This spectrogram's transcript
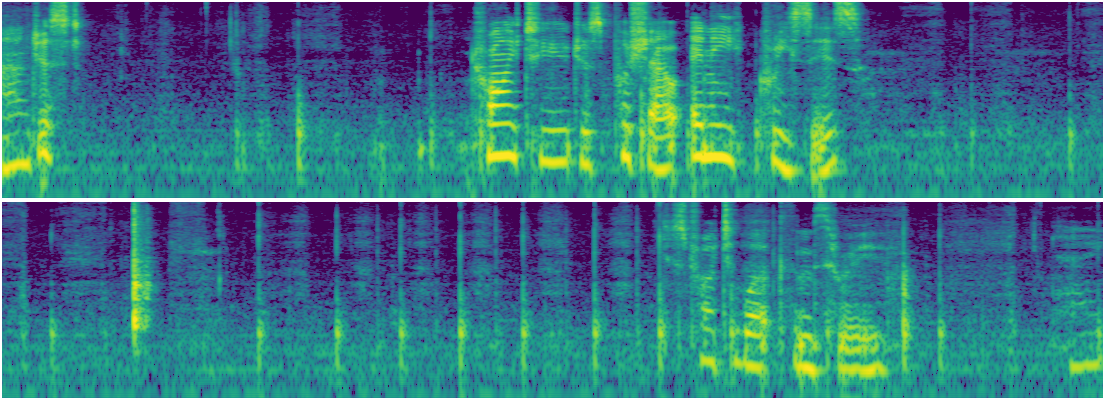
and just try to just push out any creases. Just try to work them through. Okay.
